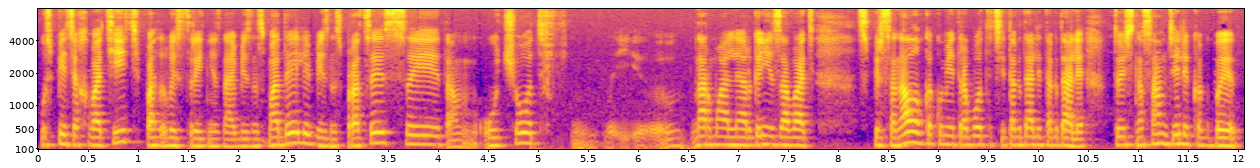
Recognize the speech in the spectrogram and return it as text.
успеть охватить, выстроить, не знаю, бизнес-модели, бизнес-процессы, там, учет, нормально организовать с персоналом, как умеет работать и так далее, и так далее. То есть на самом деле как бы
